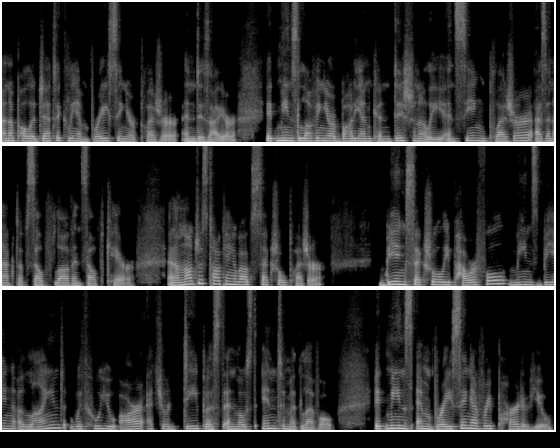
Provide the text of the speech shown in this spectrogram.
unapologetically embracing your pleasure and desire. It means loving your body unconditionally and seeing pleasure as an act of self love and self care. And I'm not just talking about sexual pleasure. Being sexually powerful means being aligned with who you are at your deepest and most intimate level. It means embracing every part of you,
